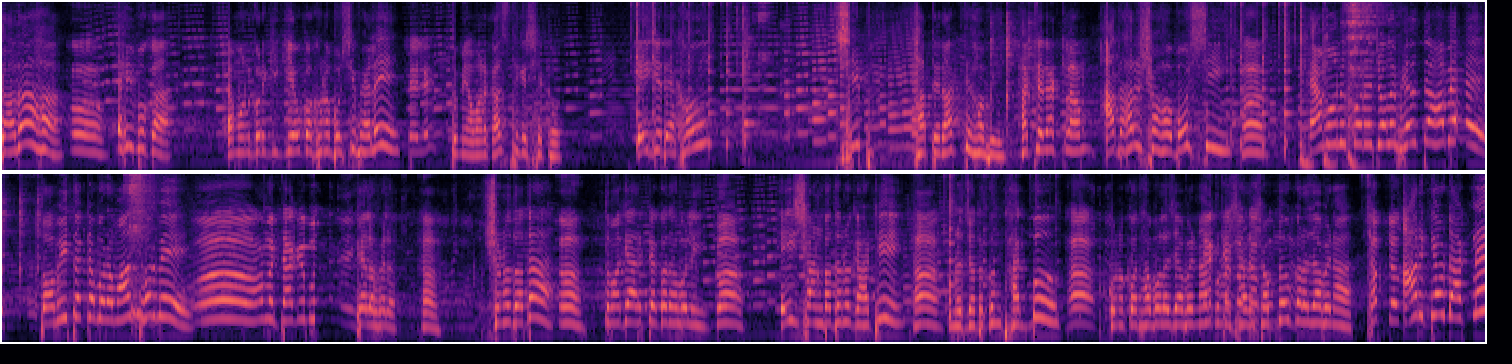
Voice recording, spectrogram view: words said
দাদা! এই বোকা এমন করে কি কেউ কখনো বসি ফেলে? তুমি আমার কাছ থেকে শেখো। এই যে দেখো শিব হাতে রাখতে হবে। হাতে রাখলাম। আধার সহ বসি। হ্যাঁ। এমন করে জলে ফেলতে হবে তবেই তো একটা বড় মাছ ধরবে। ও আমার তাকে ফেলো ফেলো। হ্যাঁ। শোনো দাদা তোমাকে আরেকটা কথা বলি। ক? এই শান বাঁধানো ঘাটে হ্যাঁ। আমরা যতক্ষণ থাকব হ্যাঁ। কোনো কথা বলা যাবে না কোনো সারা শব্দও করা যাবে না। আর কেউ ডাকলে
